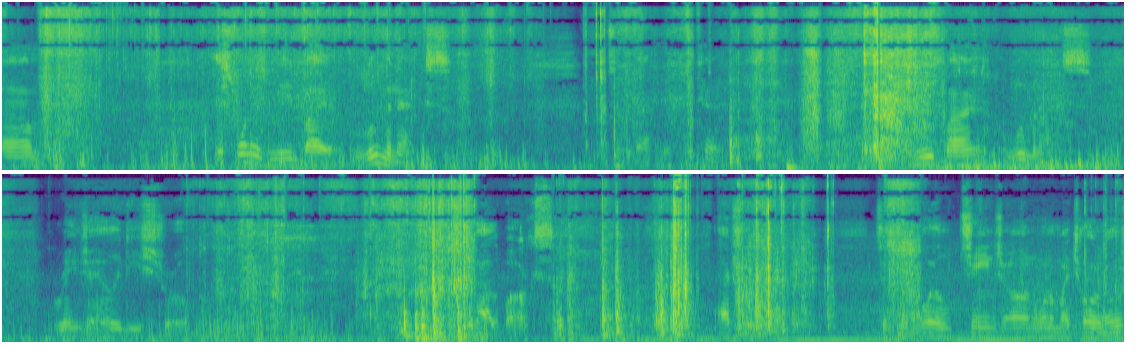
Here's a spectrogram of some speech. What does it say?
Um, this one is made by Lumenix. Okay. Made by Lumenix. Ranger LED strobe. Get out of the box. Actually, just an oil change on one of my Toros.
